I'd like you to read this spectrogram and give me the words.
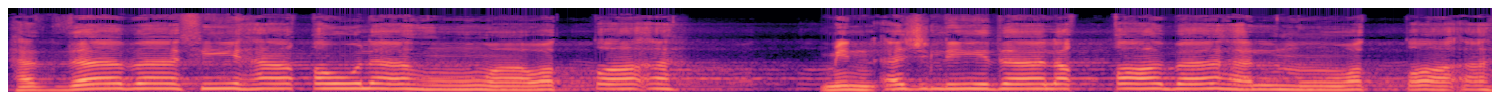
هذاب فيها قوله ووطاءه. من أجل ذا لقابها الموطاءه.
